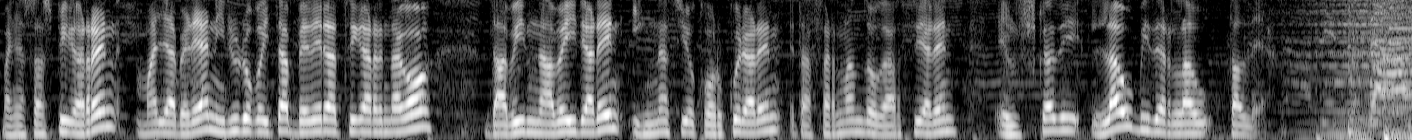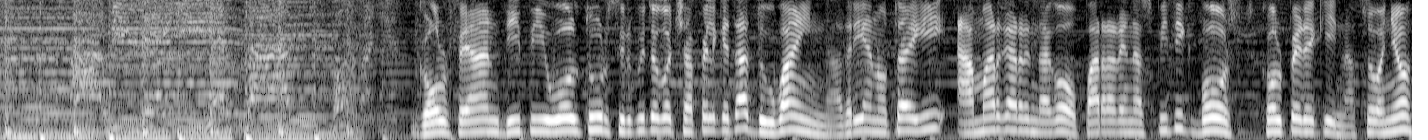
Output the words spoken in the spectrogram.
baina zazpigarren, maila berean, irurogeita bederatzi dago, David Nabeiraren, Ignacio Corcueraren eta Fernando Garziaren Euskadi lau bider lau taldea. Golfean DP World Tour zirkuitoko txapelketa Dubain, Adrian Otaegi amargarren dago, parraren azpitik bost kolperekin, atzo baino,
